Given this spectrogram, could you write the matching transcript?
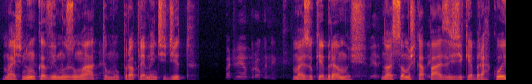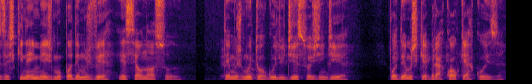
mas nunca vimos um átomo propriamente dito. Mas o quebramos? Nós somos capazes de quebrar coisas que nem mesmo podemos ver. Esse é o nosso... Temos muito orgulho disso hoje em dia. Podemos quebrar qualquer coisa.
